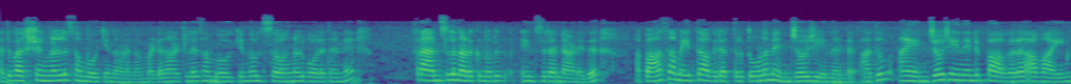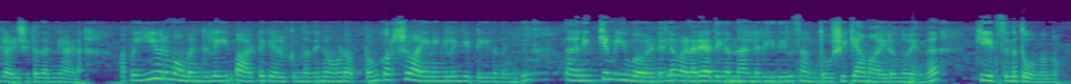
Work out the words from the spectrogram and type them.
അത് വർഷങ്ങളിൽ സംഭവിക്കുന്നതാണ്. നമ്മുടെ നാട്ടിൽ സംഭവിക്കുന്ന ഉത്സവങ്ങൾ പോലെ തന്നെ ഫ്രാൻസിൽ നടക്കുന്ന ഒരു ഇൻസിഡന്റ് ആണിത്. അപ്പോൾ ആ സമയത്ത് അവർ അത്രത്തോളം എൻജോയ് ചെയ്യുന്നുണ്ട്. അതും ആ എൻജോയ് ചെയ്യുന്നതിന്റെ പവർ ആ വൈൻ കഴിച്ചിട്ട് തന്നെയാണ്. അപ്പോൾ ഈ ഒരു മൊമെന്റിൽ ഈ പാട്ട് കേൾക്കുന്നതിനോടൊപ്പം കുറച്ച് വൈനെങ്കിലും കിട്ടിയിരുന്നെങ്കിൽ തനിക്കും ഈ വേൾഡിൽ വളരെയധികം നല്ല രീതിയിൽ സന്തോഷിക്കാമായിരുന്നു എന്ന് കീറ്റ്സിന് തോന്നുന്നു.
